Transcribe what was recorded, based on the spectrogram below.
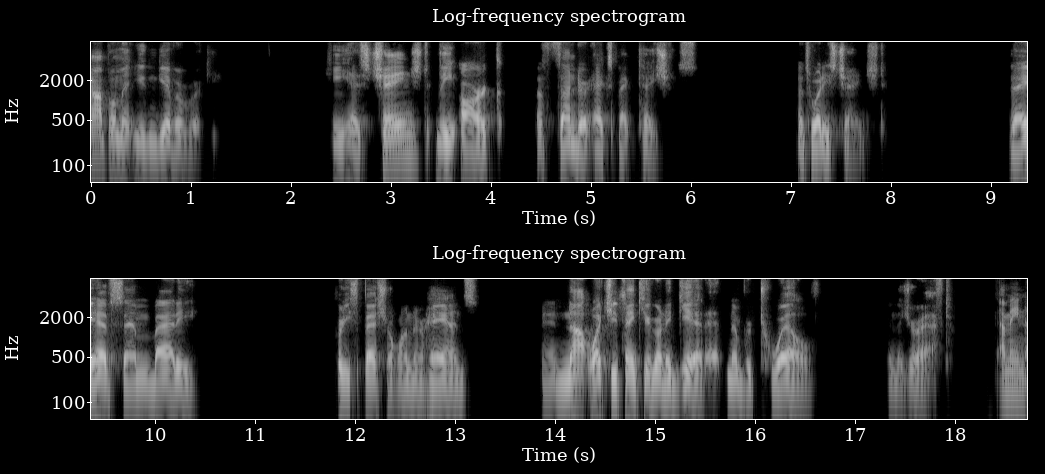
compliment you can give a rookie. He has changed the arc of Thunder expectations. That's what he's changed. They have somebody pretty special on their hands and not what you think you're going to get at number 12 in the draft. I mean,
